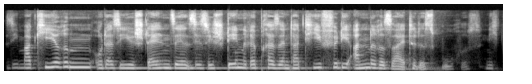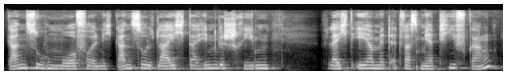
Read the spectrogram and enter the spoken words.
Sie markieren oder Sie stellen sehr, Sie, Sie stehen repräsentativ für die andere Seite des Buches. Nicht ganz so humorvoll, nicht ganz so leicht dahingeschrieben, vielleicht eher mit etwas mehr Tiefgang.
